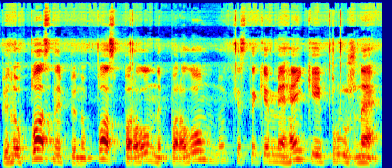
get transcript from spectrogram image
Пінопласт, не пінопласт, поролон, не поролон. Ну, якесь таке м'ягеньке і пружне.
